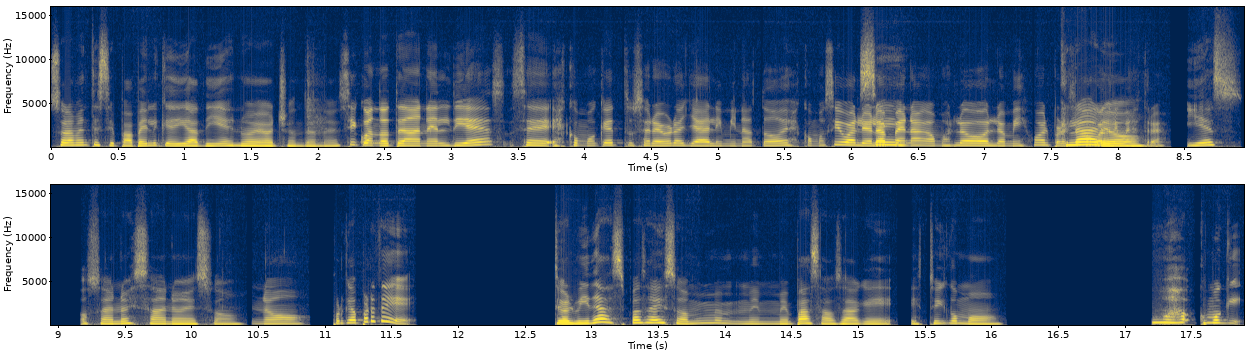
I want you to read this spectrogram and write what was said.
solamente ese papel que diga 10, 9, 8, ¿entendés? Sí, cuando te dan el 10, se, es como que tu cerebro ya elimina todo. Es como si valió la Sí. pena, hagámoslo lo mismo el próximo Claro. cuatrimestre. Y es, o sea, no es sano eso. No. Porque aparte, te olvidás, pasa eso, a mí me, me- me pasa, o sea, que estoy como... Wow, como que,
